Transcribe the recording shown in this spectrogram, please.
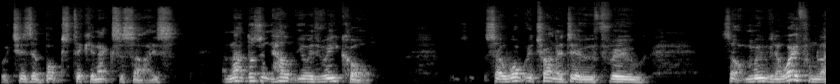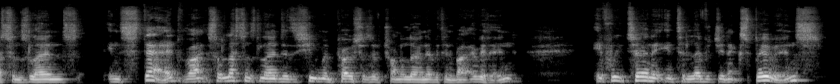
which is a box ticking exercise. And that doesn't help you with recall. So what we're trying to do through sort of moving away from lessons learned instead, right? So lessons learned is the human process of trying to learn everything about everything. If we turn it into leveraging experience,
